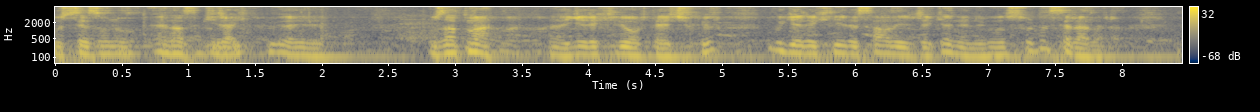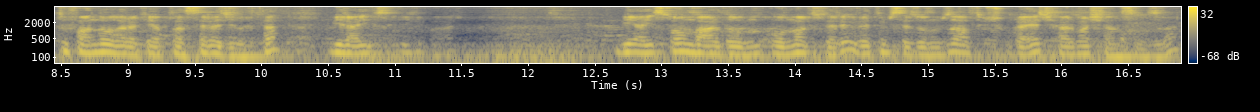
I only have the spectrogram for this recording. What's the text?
bu sezonu en az bir ay e, uzatma e, gerekliliği ortaya çıkıyor. Bu gerekliliği de sağlayabilecek en önemli unsur da seralar. Tufanda olarak yapılan seracılıkta bir ay bir ay sonbaharda ol- olmak üzere üretim sezonumuzu 6,5 aya çıkarma şansımız var.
